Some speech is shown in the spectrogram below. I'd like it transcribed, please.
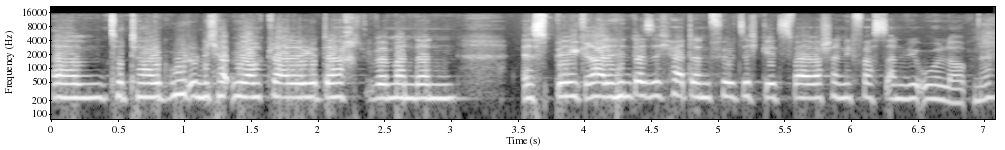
ähm, total gut. Und ich habe mir auch gerade gedacht, wenn man dann SB gerade hinter sich hat, dann fühlt sich G2 wahrscheinlich fast an wie Urlaub, ne?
